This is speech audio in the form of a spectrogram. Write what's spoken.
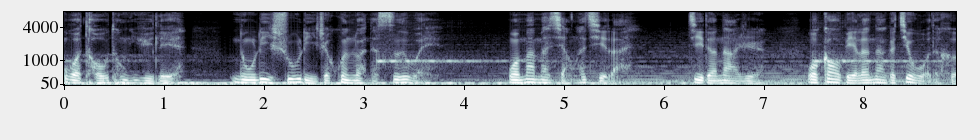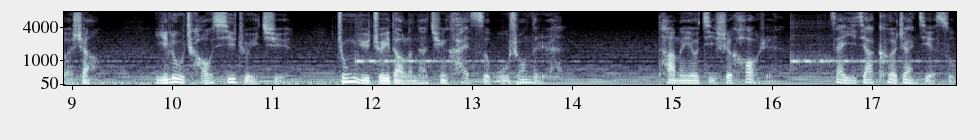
我头痛欲裂，努力梳理着混乱的思维。我慢慢想了起来。记得那日，我告别了那个救我的和尚，一路朝西追去，终于追到了那群害死无双的人。他们有几十号人，在一家客栈借宿。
